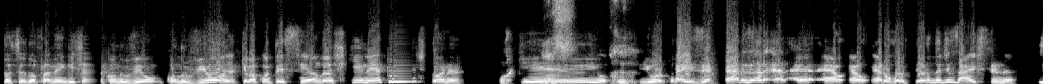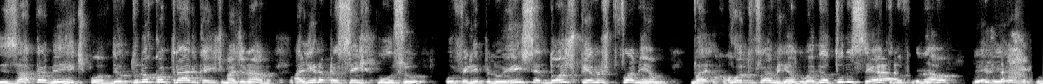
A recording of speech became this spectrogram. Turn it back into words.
torcedor flamenguista, quando viu, quando viu aquilo acontecendo, acho que nem acreditou, né? Porque em, em, outras eras era, era, era, era, o roteiro do desastre, né? Exatamente, pô. Deu tudo ao contrário do que a gente imaginava. Ali era para ser expulso o Felipe Luiz, ser dois pênaltis pro Flamengo, mas, contra o Flamengo. Mas deu tudo certo é. no final. Beleza, pô.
